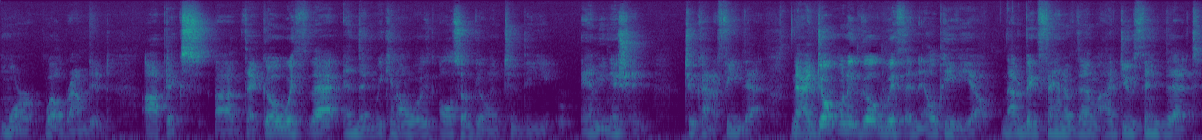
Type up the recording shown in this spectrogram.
more well rounded optics uh, that go with that, and then we can always also go into the ammunition to kind of feed that. Now, I don't want to go with an LPVO. Not a big fan of them. I do think that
